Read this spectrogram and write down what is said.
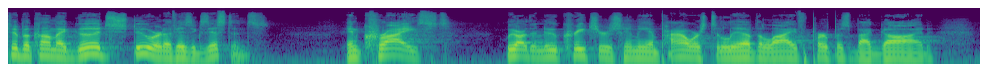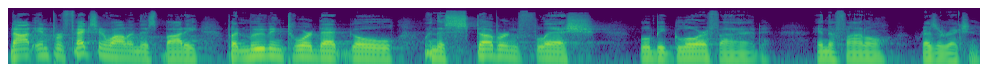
to become a good steward of his existence. In Christ, we are the new creatures whom he empowers to live the life purposed by God, not in perfection while in this body, but moving toward that goal when the stubborn flesh will be glorified in the final resurrection.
